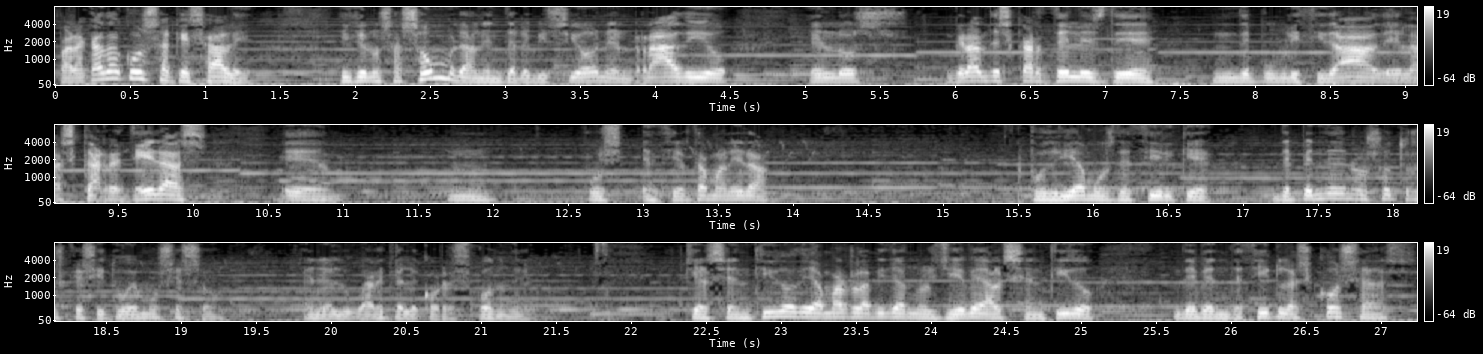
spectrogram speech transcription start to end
Para cada cosa que sale y que nos asombran en televisión, en radio, en los grandes carteles de de publicidad de las carreteras, eh, mm, pues en cierta manera podríamos decir que depende de nosotros que situemos eso en el lugar que le corresponde. Que el sentido de amar la vida nos lleve al sentido de bendecir las cosas,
